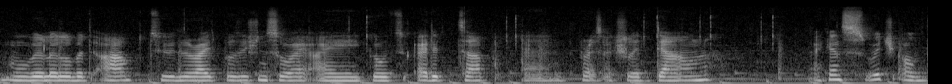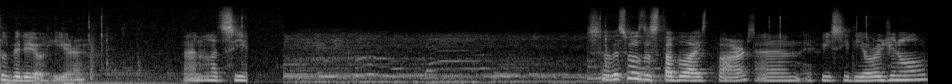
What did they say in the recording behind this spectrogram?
move it a little bit up to the right position. So I, I go to edit tab and press actually down. I can switch off the video here. And let's see So this was the stabilized part and if we see the original,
